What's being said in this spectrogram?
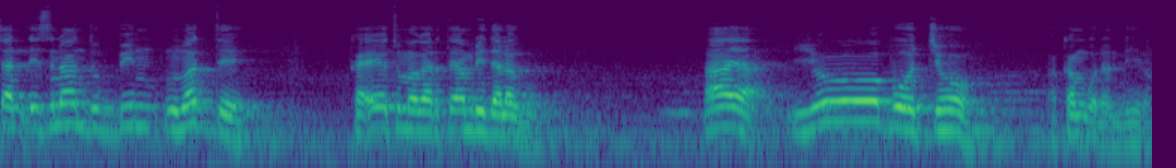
cal'isnaan dubbiin dhumatte ka'eetuma gartee amrii dalagu haya yoo booche hoo akkam godhan dhiira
